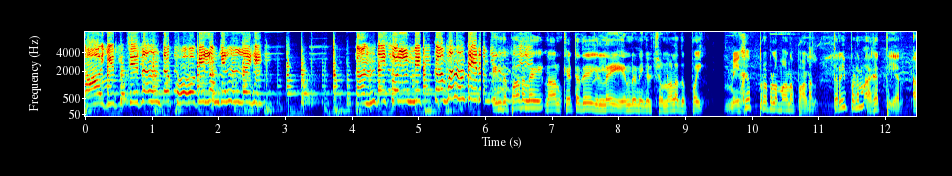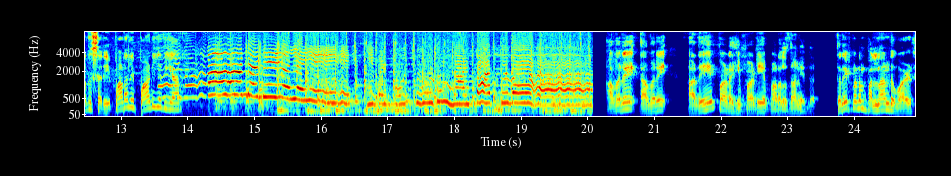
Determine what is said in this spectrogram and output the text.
தாயிற் சிறந்த கோவிலும் இல்லை. தந்தை சொல் மிக்க மந்திரம் இந்த பாடலை நான் கேட்டதே இல்லை என்று நீங்கள் சொன்னால் அது பொய். மிக பிரபலமான பாடல். திரைப்படம் அகத்தியர். அது சரி. பாடலை பாடியது யார்? ஆனதே அலையே, இவள் பூச்சூடும் நாள் பார்த்து வா. அவரே அவரே. அதே பாடகி பாடிய பாடல் தான் இது. திரைப்படம் பல்லாண்டு வாழ்க.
